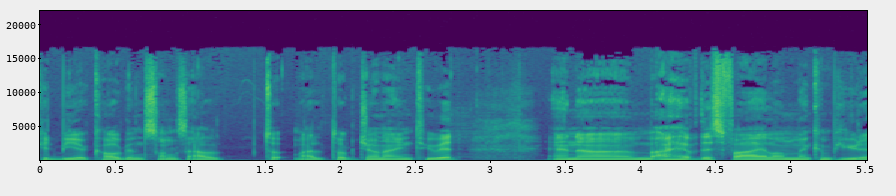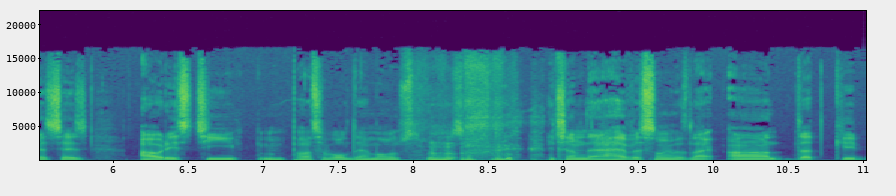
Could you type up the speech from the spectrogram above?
could be a Coilgun song. So I'll t- I'll talk Jonah into it, and um, I have this file on my computer that says. Audacity mm, possible demos. So each time that I have a song that's like, oh, that could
